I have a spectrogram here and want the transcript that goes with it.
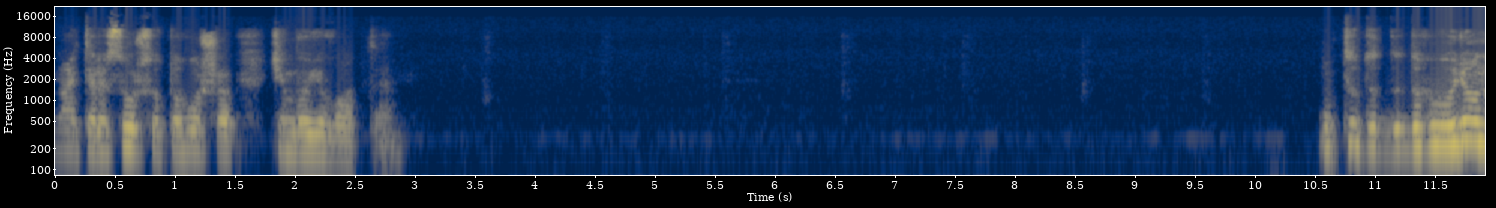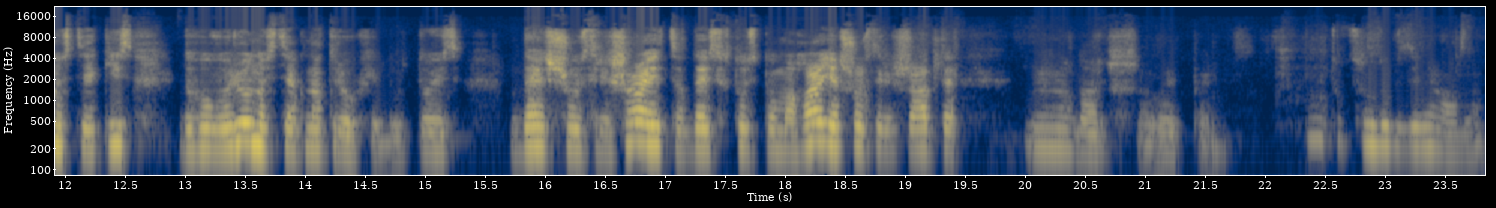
знаєте, ресурсу того, що чим воювати. Тут договоренності, якісь договоренності, як на трьох ідуть. Тобто десь щось рішається, десь хтось допомагає щось рішати. Ну, далі випень. Ну, тут сундук з.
